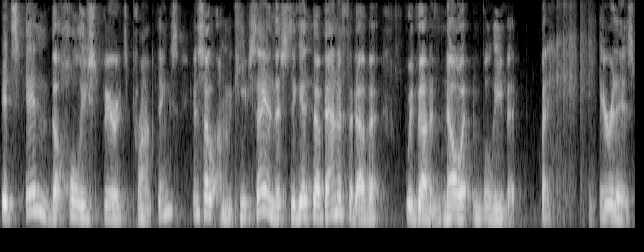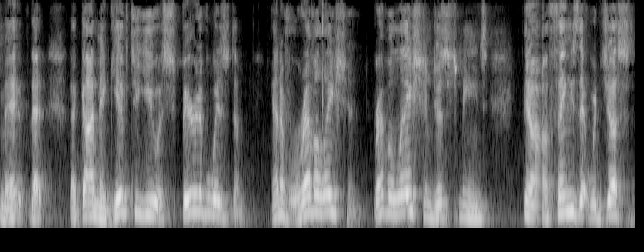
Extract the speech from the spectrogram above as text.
It's in the Holy Spirit's promptings. And so I'm going to keep saying this to get the benefit of it. We've got to know it and believe it. But here it is, may, that, that God may give to you a spirit of wisdom and of revelation. Revelation just means, you know, things that were just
